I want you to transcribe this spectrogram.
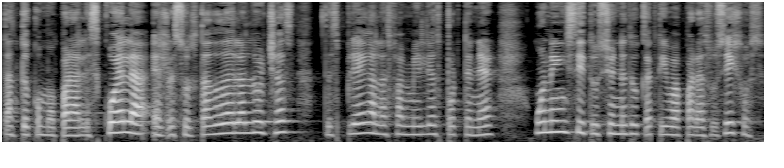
Tanto como para la escuela, el resultado de las luchas despliegan las familias por tener una institución educativa para sus hijos.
